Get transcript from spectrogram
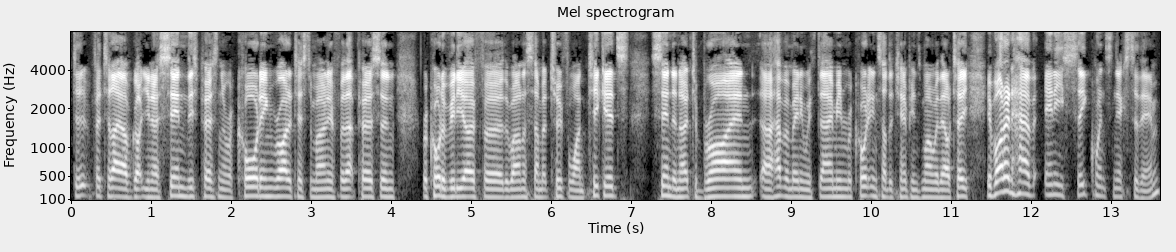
for today, I've got you know, send this person a recording, write a testimonial for that person, record a video for the Wellness Summit two for one tickets, send a note to Brian, uh, have a meeting with Damien, record Inside the Champions Mind with LT. If I don't have any sequence next to them,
